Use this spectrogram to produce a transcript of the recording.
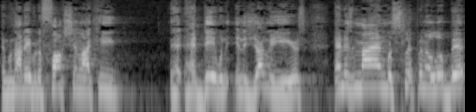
and was not able to function like he had, had did when, in his younger years, and his mind was slipping a little bit.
